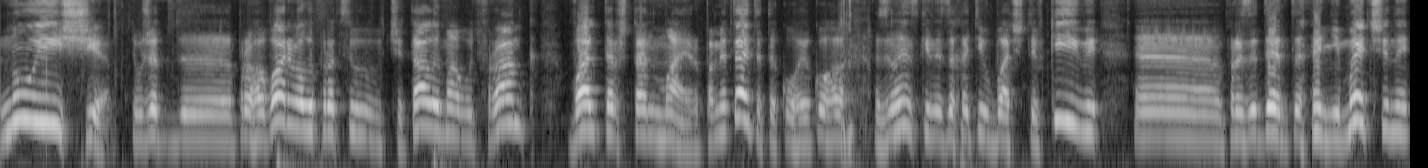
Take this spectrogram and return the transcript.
Ну і ще вже е, проговорювали про цю, читали, мабуть, Франк Вальтер Штайнмаєр. Пам'ятаєте такого, якого Зеленський не захотів бачити в Києві, е, президент Німеччини,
